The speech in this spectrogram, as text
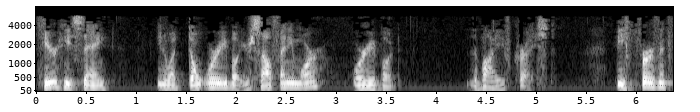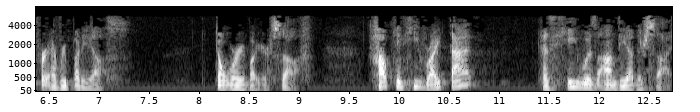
Here he's saying, you know what, don't worry about yourself anymore, worry about the body of Christ. Be fervent for everybody else. Don't worry about yourself. How can he write that? Because he was on the other side.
